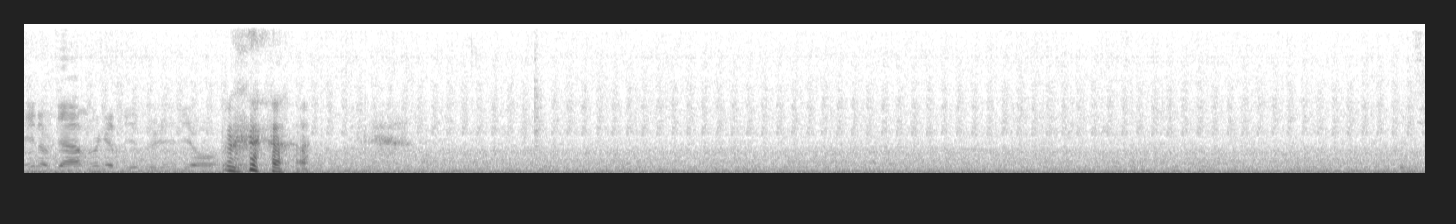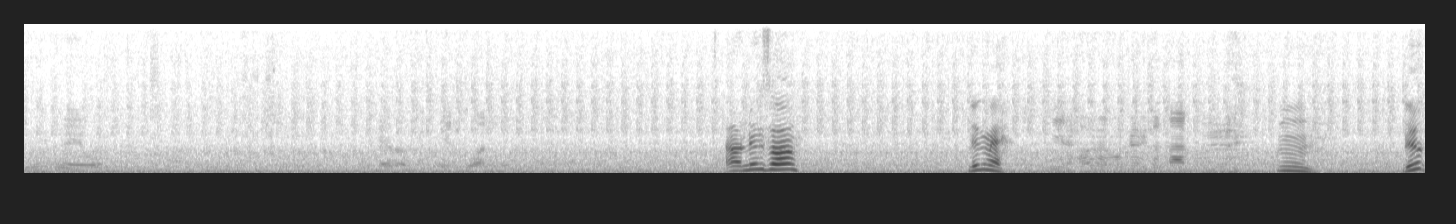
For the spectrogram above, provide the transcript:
มีน้ำยามันก็ติดอยู่ที่เดียวเป็นชิ้นยังไงวะแค่เราเป็นวันเอาหนึ่งสอง ดึงไหมนี่เขาแบบว่าเครื่องสตาร์ทมืออืมดึก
